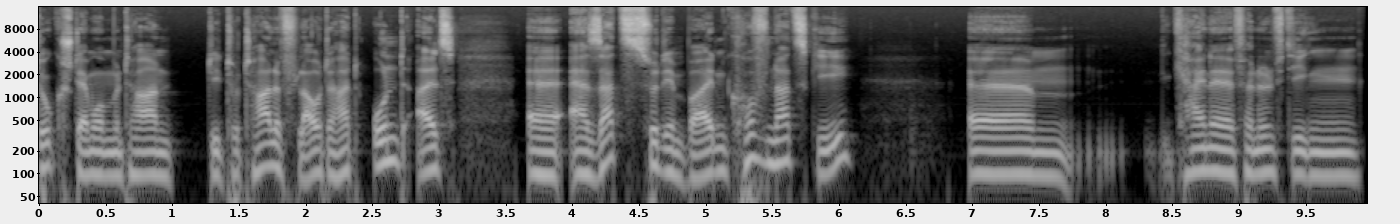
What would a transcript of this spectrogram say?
Dux, der momentan die totale Flaute hat, und als äh, Ersatz zu den beiden Kovnatski ähm, keine vernünftigen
